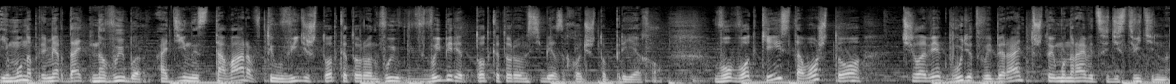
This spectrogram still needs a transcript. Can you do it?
ему, например, дать на выбор один из товаров, ты увидишь тот, который он вы, выберет, тот, который он себе захочет, чтобы приехал. Вот, вот кейс того, что человек будет выбирать, что ему нравится действительно.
